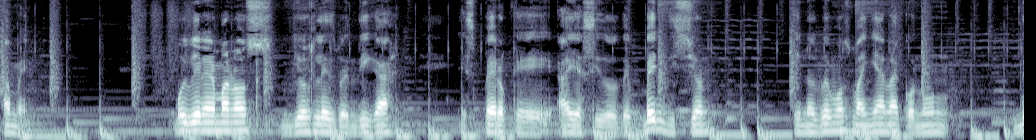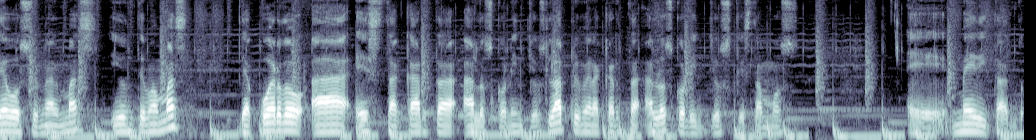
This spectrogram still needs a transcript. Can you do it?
Amén. Muy bien, hermanos, Dios les bendiga. Espero que haya sido de bendición y nos vemos mañana con un devocional más y un tema más de acuerdo a esta carta a los Corintios, la primera carta a los Corintios que estamos eh, meditando.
